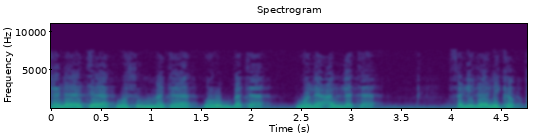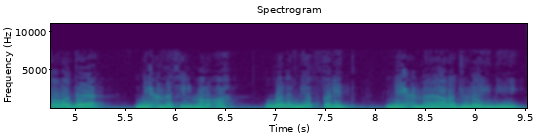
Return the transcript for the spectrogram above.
كلات وثمة وربة ولعلة فلذلك اضطرد نعمة المرأة ولم يضطرد نعم رجلين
